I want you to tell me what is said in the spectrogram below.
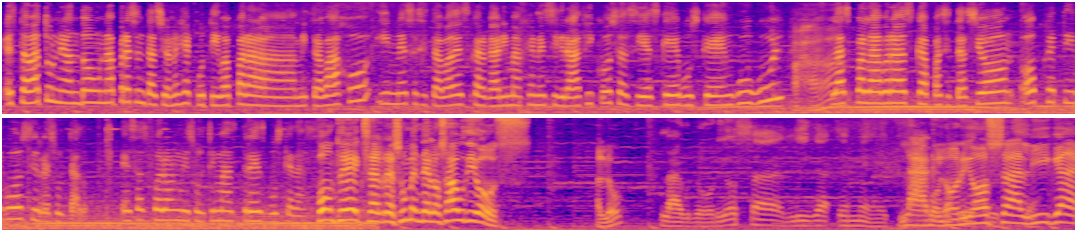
Estaba tuneando una presentación ejecutiva para mi trabajo y necesitaba descargar imágenes y gráficos, así es que busqué en Google Ajá. las palabras capacitación, objetivos y resultado. Esas fueron mis últimas tres búsquedas. Ponte exa, el resumen de los audios. ¿Aló? La gloriosa Liga MX. La gloriosa. Liga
